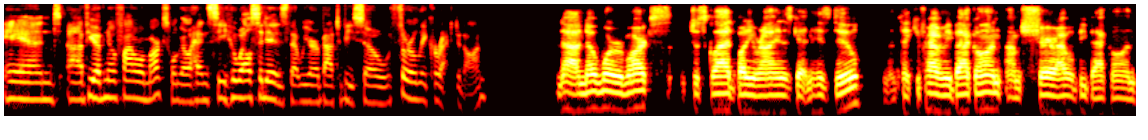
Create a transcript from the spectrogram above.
And uh, if you have no final remarks, we'll go ahead and see who else it is that we are about to be so thoroughly corrected on. No, no more remarks. Just glad Buddy Ryan is getting his due. And thank you for having me back on. I'm sure I will be back on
